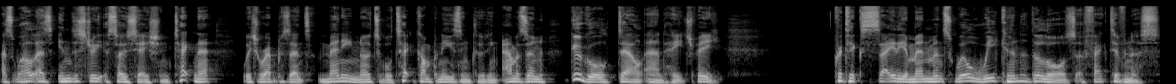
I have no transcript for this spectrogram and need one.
as well as industry association TechNet, which represents many notable tech companies including Amazon, Google, Dell, and HP. Critics say the amendments will weaken the law's effectiveness.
